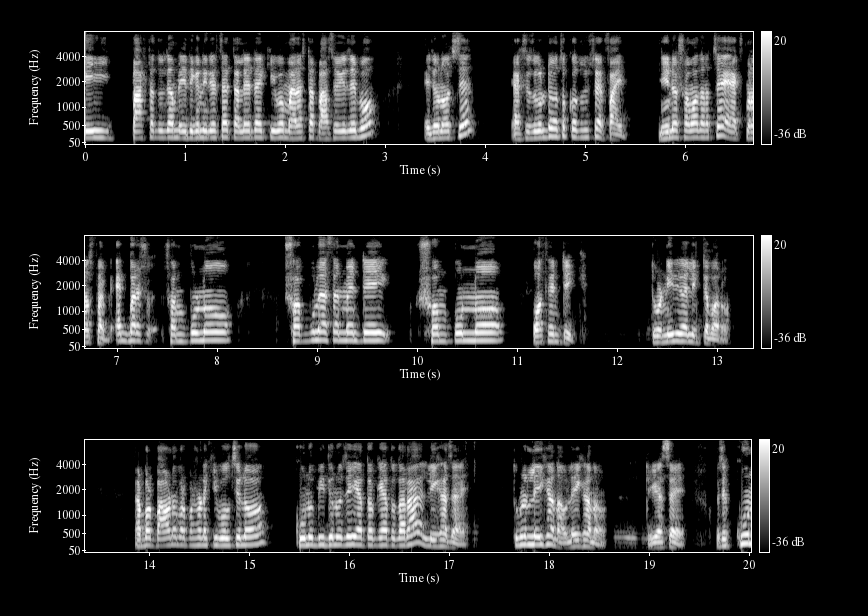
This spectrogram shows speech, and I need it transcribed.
এই পাঁচটা যদি আমরা এদিকে নিতে চাই, তাহলে এটা কি হবে? মাইনাসটা প্লাস হয়ে যাব এই জন্য হচ্ছে এক্স ইকুয়াল টু হচ্ছে কত হচ্ছে ফাইভ নির্ণয় সমাধান হচ্ছে এক্স মাইনাস ফাইভ একবারে সম্পূর্ণ সবগুলো অ্যাসাইনমেন্টে সম্পূর্ণ অথেন্টিক তোমরা নিজেরা লিখতে পারো। তারপর বারো নম্বর প্রশ্নটা কি বলছিল? কোন বিধি অনুযায়ী এতকে এত দ্বারা লেখা যায়? তোমরা লেখা নাও লেখা নাও। ঠিক আছে? বলছে, কোন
